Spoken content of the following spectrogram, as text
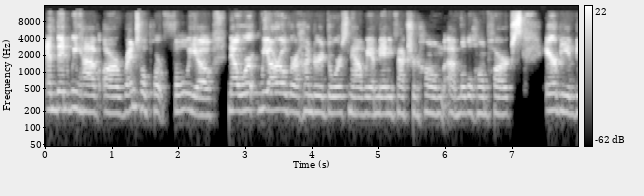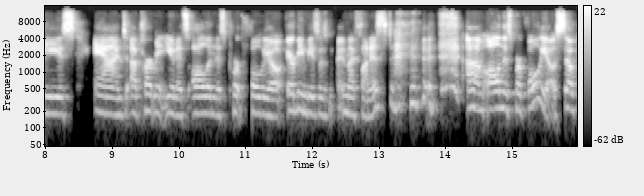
And then we have our rental portfolio. Now we're we are over 100 doors now. We have manufactured home uh, mobile home parks airbnbs and apartment units all in this portfolio. Airbnbs was my funnest, um, all in this portfolio. So,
